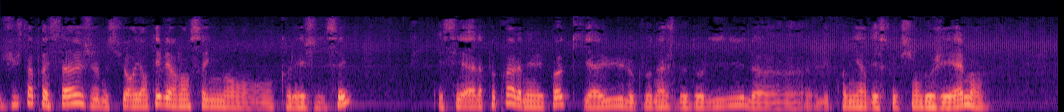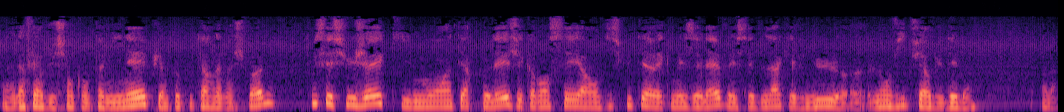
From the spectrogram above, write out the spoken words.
juste après ça, je me suis orienté vers l'enseignement en collège-lycée. Et c'est à, peu près à la même époque qu'il y a eu le clonage de Dolly, les premières destructions d'OGM, euh, l'affaire du sang contaminé, puis un peu plus tard la vache folle. Tous ces sujets qui m'ont interpellé, j'ai commencé à en discuter avec mes élèves et c'est de là qu'est venue euh, l'envie de faire du débat. Voilà.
